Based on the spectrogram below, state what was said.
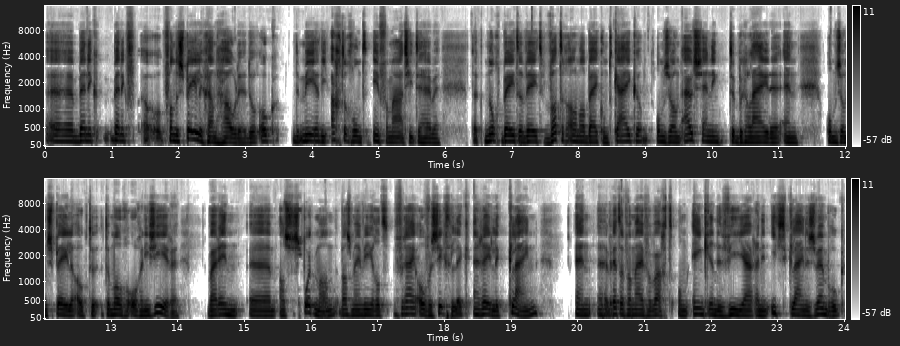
Uh, ben, ik, ben ik ook van de spelen gaan houden. Door ook de, meer die achtergrondinformatie te hebben. Dat ik nog beter weet wat er allemaal bij komt kijken. Om zo'n uitzending te begeleiden. En om zo'n spelen ook te, mogen organiseren waarin uh, als sportman was mijn wereld vrij overzichtelijk en redelijk klein. En uh, werd er van mij verwacht om één keer in de vier jaar in een iets te kleine zwembroek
